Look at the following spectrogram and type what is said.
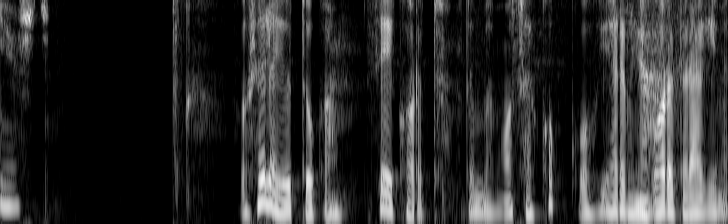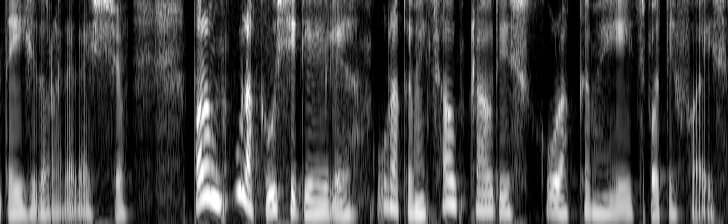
just aga selle jutuga seekord tõmbame otsad kokku, järgmine kord räägime teisi toredaid asju. palun kuulake ussikeeli, kuulake meid SoundCloudis, kuulake meid Spotify's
